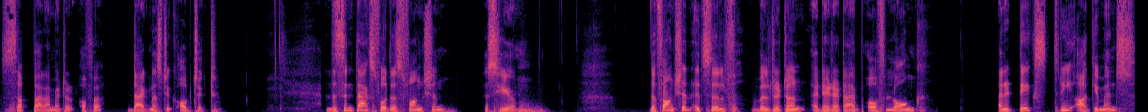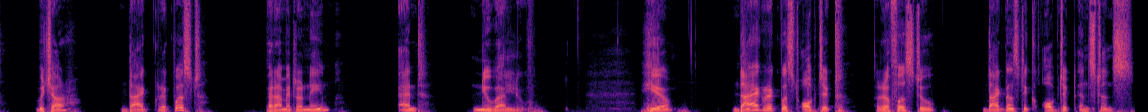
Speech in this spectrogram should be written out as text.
subparameter of a diagnostic object. The syntax for this function is here. The function itself will return a data type of long and it takes three arguments which are diag request, parameter name and new value. Here diag request object refers to diagnostic object instance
